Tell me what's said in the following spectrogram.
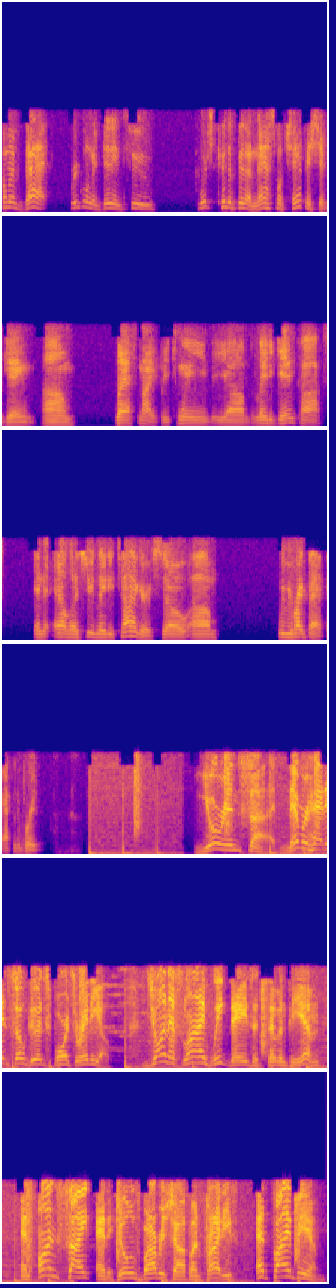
coming back, we're going to get into which could have been a national championship game um, last night between the, um, the Lady Gamecocks and the LSU Lady Tigers. So um, we'll be right back after the break. You're inside. Never had it so good sports radio. Join us live weekdays at 7 p.m. and on site at Hills Barbershop on Fridays at 5 p.m.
